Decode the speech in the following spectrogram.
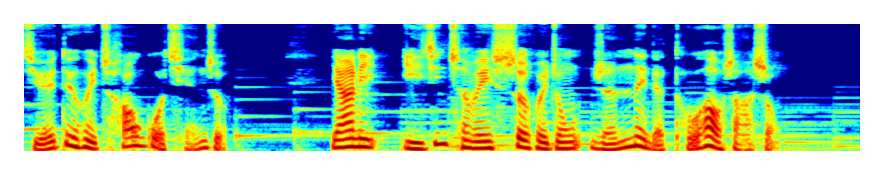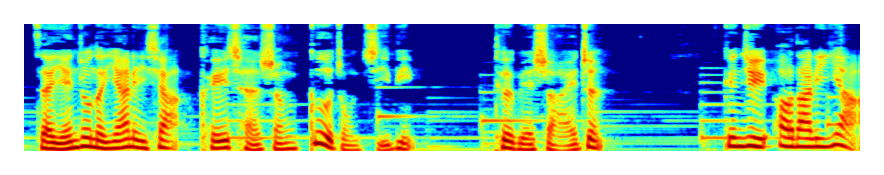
绝对会超过前者。压力已经成为社会中人类的头号杀手，在严重的压力下可以产生各种疾病，特别是癌症。根据澳大利亚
